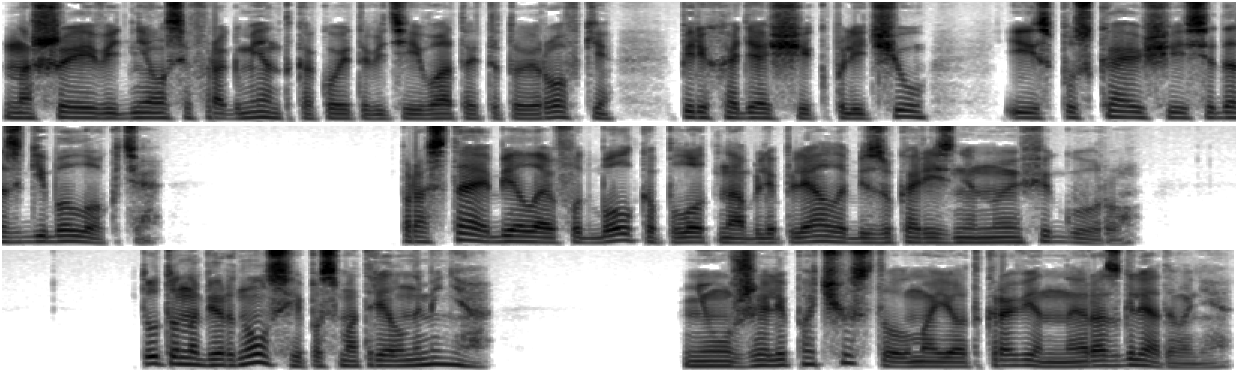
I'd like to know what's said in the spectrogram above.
На шее виднелся фрагмент какой-то витиеватой татуировки, переходящий к плечу и спускающийся до сгиба локтя. Простая белая футболка плотно облепляла безукоризненную фигуру. Тут он обернулся и посмотрел на меня. Неужели почувствовал мое откровенное разглядывание?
